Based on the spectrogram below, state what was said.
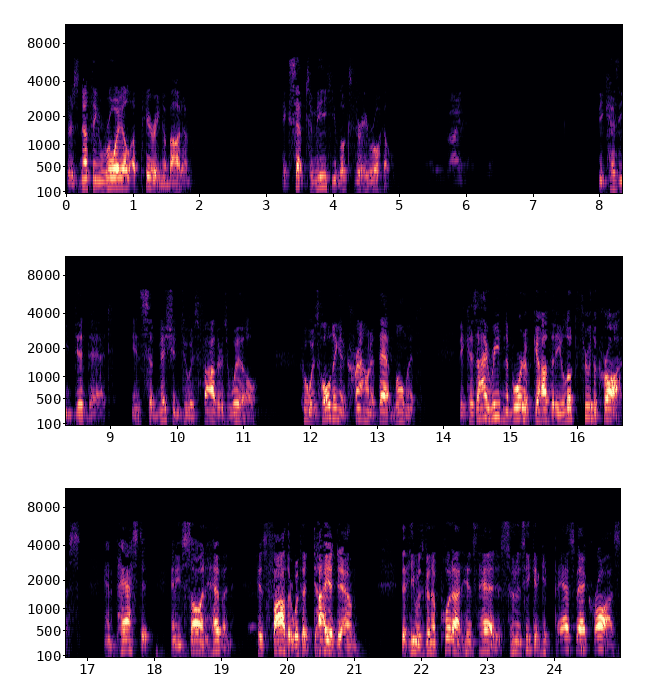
There's nothing royal appearing about him. Except to me, he looks very royal. Right. Because he did that in submission to his father's will, who was holding a crown at that moment. Because I read in the Word of God that he looked through the cross and past it, and he saw in heaven his father with a diadem that he was going to put on his head as soon as he could get past that cross.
